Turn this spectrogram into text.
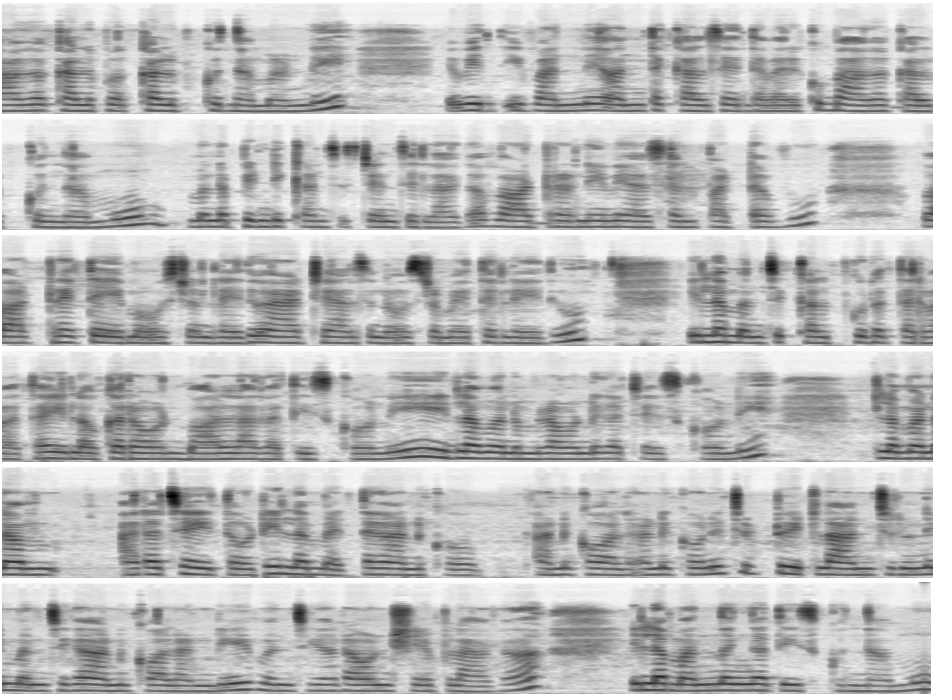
బాగా కలుపు కలుపుకుందామండి. ఇవి ఇవన్నీ అంతా కలిసేంత వరకు బాగా కలుపుకుందాము. మన పిండి కన్సిస్టెన్సీ లాగా వాటర్ అనేవి అసలు పట్టవు. వాటర్ అయితే ఏం అవసరం లేదు యాడ్ చేయాల్సిన అవసరం అయితే లేదు. ఇలా మంచిగా కలుపుకున్న తర్వాత ఇలా ఒక రౌండ్ బాల్ లాగా తీసుకొని ఇలా మనం రౌండ్గా చేసుకొని ఇట్లా మనం అరచేయితోటి ఇలా మెత్తగా అనుకో అనుకోవాలి అనుకొని చుట్టూ ఇట్లా అంచులని మంచిగా అనుకోవాలండి. మంచిగా రౌండ్ షేప్ లాగా ఇలా మందంగా తీసుకుందాము.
